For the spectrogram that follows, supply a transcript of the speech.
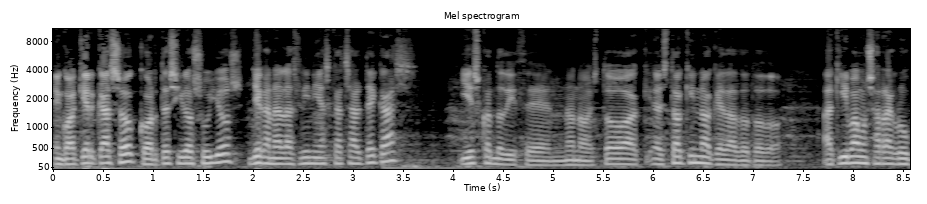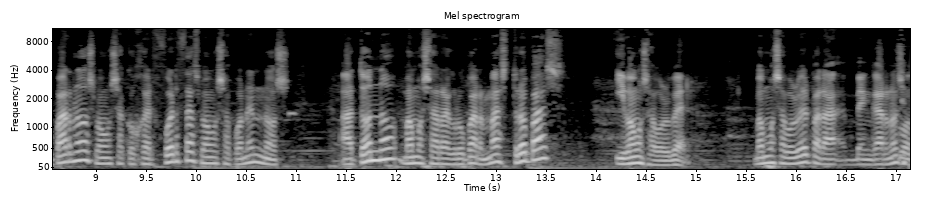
En cualquier caso, Cortés y los suyos llegan a las líneas cachaltecas y es cuando dicen, no, no, esto aquí, esto aquí no ha quedado todo. Aquí vamos a reagruparnos, vamos a coger fuerzas, vamos a ponernos a tono, vamos a reagrupar más tropas y vamos a volver. Vamos a volver para vengarnos y Bueno.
